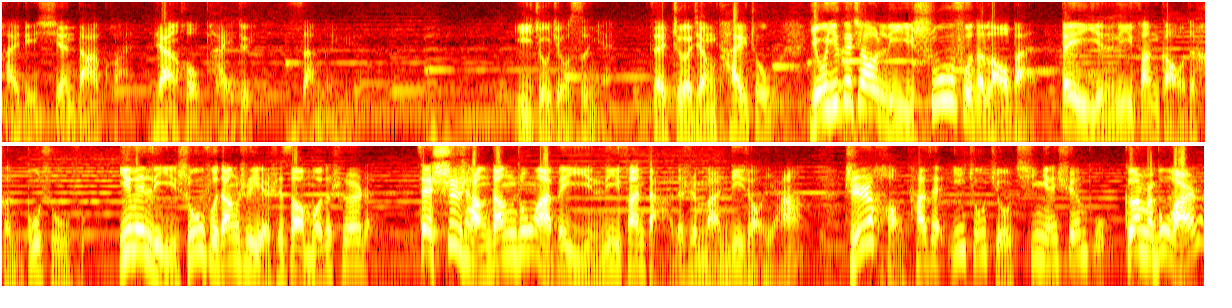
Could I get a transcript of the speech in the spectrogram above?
还得先打款，然后排队三个月。一九九四年，在浙江台州，有一个叫李叔父的老板被尹力帆搞得很不舒服，因为李叔父当时也是造摩托车的，在市场当中啊被尹力帆打的是满地找牙，只好他在一九九七年宣布：“哥们儿不玩了，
